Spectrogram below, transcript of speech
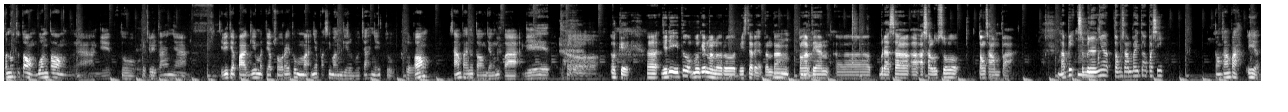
penuh tuh tong, buang tong. Ya gitu ceritanya. Jadi tiap pagi sama tiap sore itu emaknya pasti manggil bocahnya itu. Tong, sampah itu tong, jangan lupa. Gitu. Oke, eh, jadi itu mungkin menurut Mister ya tentang Hmm, pengertian eh, berasal eh, asal usul tong sampah. Tapi hmm. sebenarnya tong sampah itu apa sih? Tong sampah. Iya.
